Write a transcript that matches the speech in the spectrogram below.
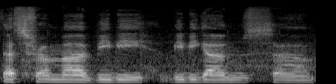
That's from uh, BB BB guns. Um,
